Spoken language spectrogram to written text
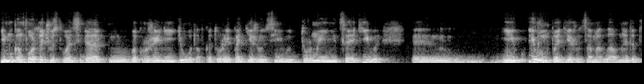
Ему комфортно чувствовать себя э, в окружении идиотов, которые поддерживают все его дурные инициативы. И, и он поддерживает, самое главное, этот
